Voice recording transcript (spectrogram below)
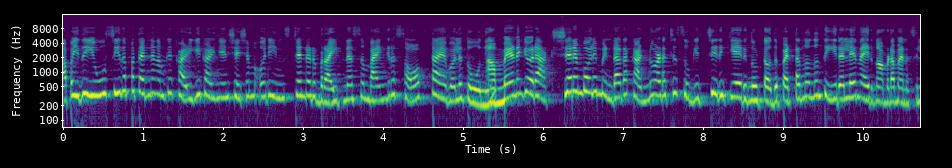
അപ്പോൾ ഇത് യൂസ് ചെയ്തപ്പോൾ തന്നെ നമുക്ക് കഴുകി കഴിഞ്ഞതിന് ശേഷം ഒരു ഇൻസ്റ്റന്റ് ഒരു ബ്രൈറ്റ്നസ്സും ഭയങ്കര സോഫ്റ്റ് ആയ പോലെ തോന്നി. അമ്മയാണെങ്കിൽ ഒരു അക്ഷരം പോലും മിണ്ടാതെ കണ്ണു അടച്ച് സുഖിച്ചിരിക്കുകയായിരുന്നു കേട്ടോ. അത് പെട്ടെന്നൊന്നും തീരല്ലേന്നായിരുന്നു നമ്മുടെ മനസ്സിൽ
